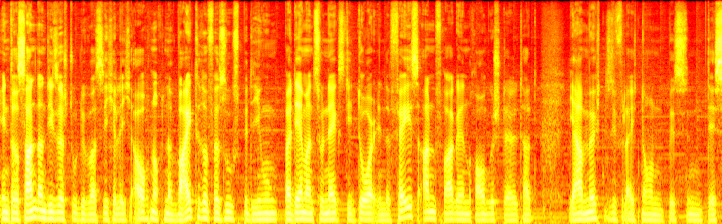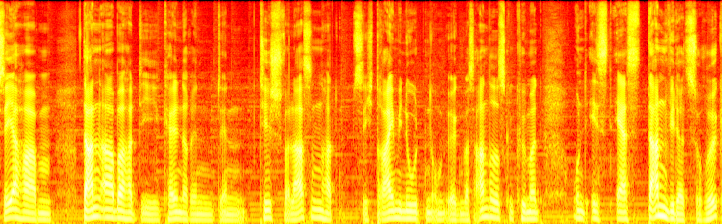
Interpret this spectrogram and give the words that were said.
Interessant an dieser Studie war sicherlich auch noch eine weitere Versuchsbedingung, bei der man zunächst die Door-in-the-Face-Anfrage in den Raum gestellt hat. Ja, möchten Sie vielleicht noch ein bisschen Dessert haben? Dann aber hat die Kellnerin den Tisch verlassen, hat sich drei Minuten um irgendwas anderes gekümmert und ist erst dann wieder zurück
